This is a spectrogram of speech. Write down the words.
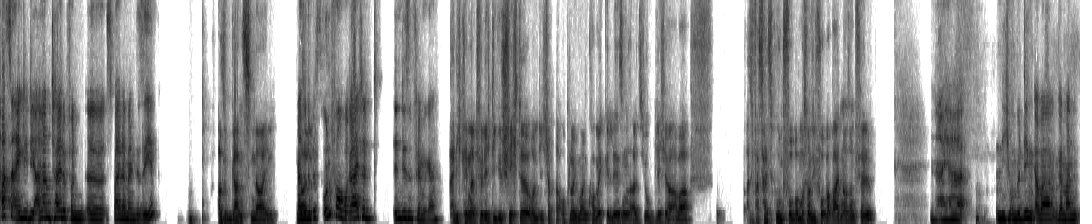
Hast du eigentlich die anderen Teile von äh, Spider-Man gesehen? Also ganz nein. Also du bist unvorbereitet in diesen Film gegangen. Nein, ich kenne natürlich die Geschichte und ich habe da auch, glaube ich, mal einen Comic gelesen als Jugendlicher, aber also was heißt unvorbereitet? Muss man sich vorbereiten auf so einen Film? Naja, nicht unbedingt, aber wenn man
